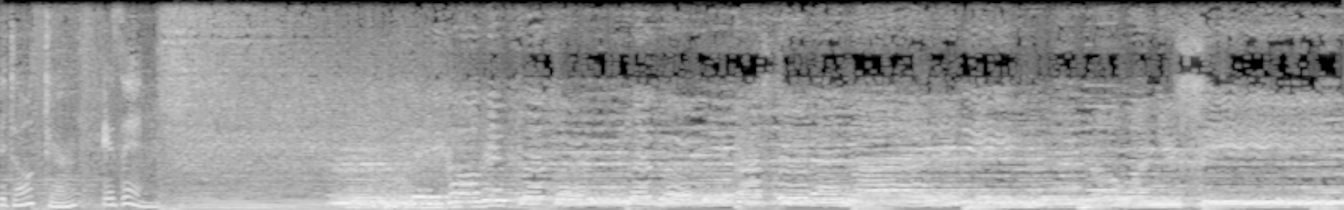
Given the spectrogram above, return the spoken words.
The doctor is in. They call him Flipper, Flipper, faster than lightning. No one you see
